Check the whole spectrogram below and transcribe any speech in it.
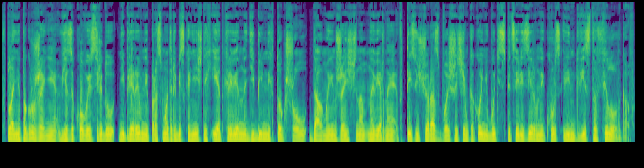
В плане погружения в языковую среду непрерывный просмотр бесконечных и откровенно дебильных ток-шоу дал моим женщинам, наверное, в тысячу раз больше, чем какой-нибудь специализированный курс лингвистов-филологов.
